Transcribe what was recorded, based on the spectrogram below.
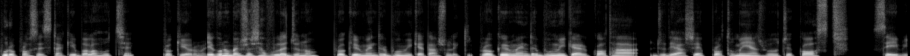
পুরো প্রসেসটাকে বলা হচ্ছে প্রকিউরমেন্ট যে কোনো ব্যবসা সাফল্যের জন্য প্রকিউরমেন্টের ভূমিকাটা আসলে কি? প্রকিউরমেন্টের ভূমিকার কথা যদি আসে, প্রথমেই আসবে হচ্ছে কস্ট সেভিং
